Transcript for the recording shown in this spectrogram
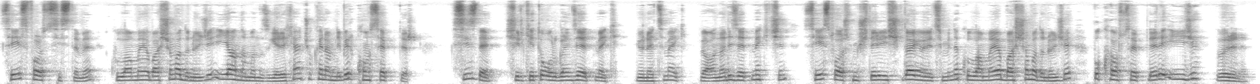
Salesforce sistemi kullanmaya başlamadan önce iyi anlamanız gereken çok önemli bir konsepttir. Siz de şirketi organize etmek, yönetmek ve analiz etmek için Salesforce müşteri ilişkiler yönetiminde kullanmaya başlamadan önce bu konseptleri iyice öğrenin.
